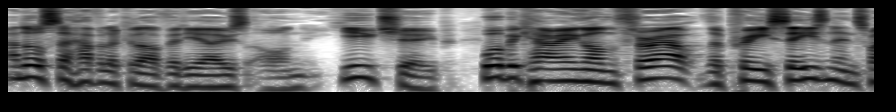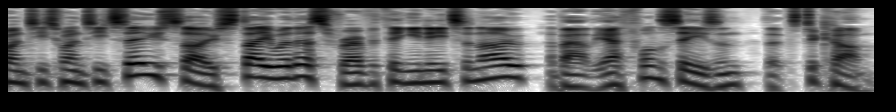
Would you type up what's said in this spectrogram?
and also have a look at our videos on YouTube. We'll be carrying on throughout the pre season in 2022, so stay with us for everything you need to know about the F1 season that's to come.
